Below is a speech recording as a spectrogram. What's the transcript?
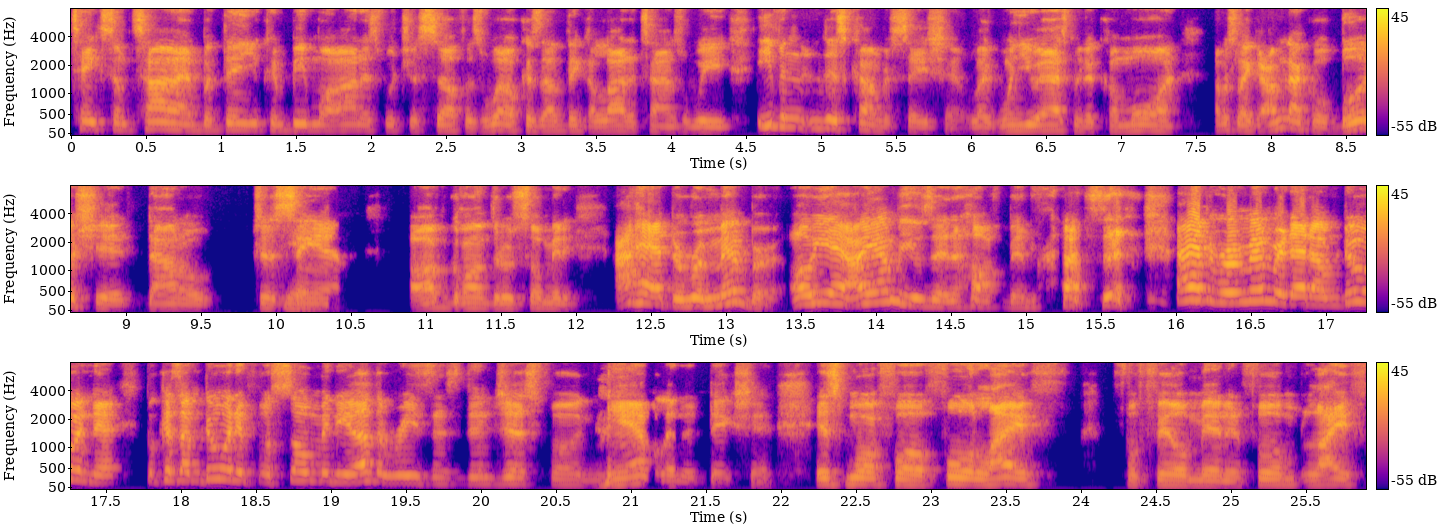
take some time, but then you can be more honest with yourself as well. Cause I think a lot of times we, even in this conversation, like when you asked me to come on, I was like, I'm not gonna bullshit Donald just yeah. saying Oh, I've gone through so many. I had to remember. Oh yeah, I am using the Hoffman process. I had to remember that I'm doing that because I'm doing it for so many other reasons than just for gambling addiction. It's more for full life fulfillment and full life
